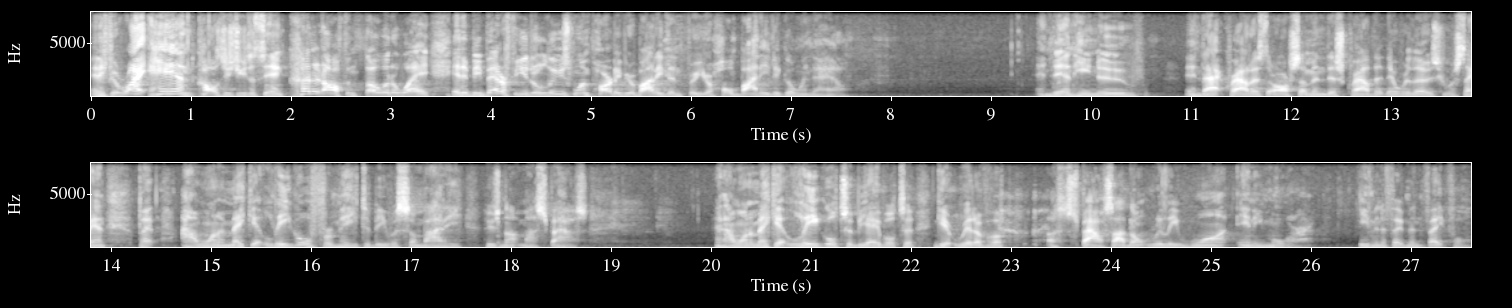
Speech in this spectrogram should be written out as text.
And if your right hand causes you to sin, cut it off and throw it away. It'd be better for you to lose one part of your body than for your whole body to go into hell. And then he knew in that crowd as there are some in this crowd that there were those who were saying, But I want to make it legal for me to be with somebody who's not my spouse. And I want to make it legal to be able to get rid of a, a spouse I don't really want anymore, even if they've been faithful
